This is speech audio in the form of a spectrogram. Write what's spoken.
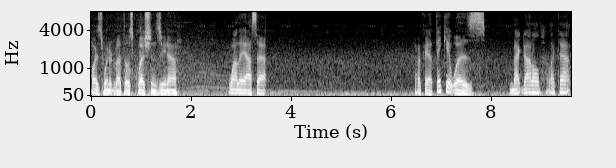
Always wondered about those questions, you know. Why they ask that. Okay, I think it was McDonald like that.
